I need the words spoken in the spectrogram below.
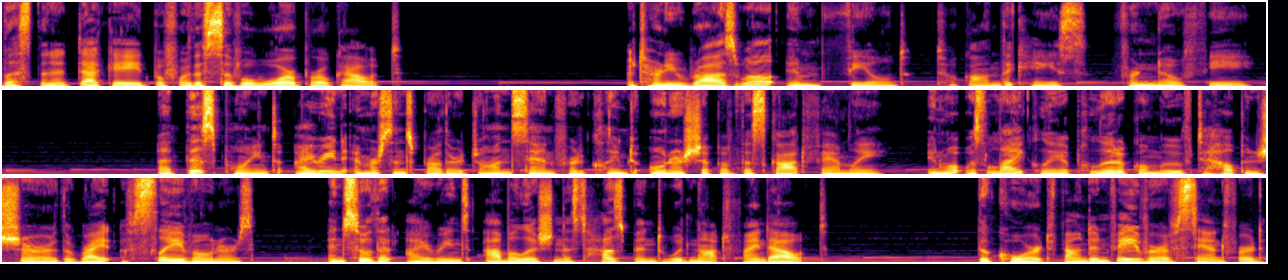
less than a decade before the Civil War broke out. Attorney Roswell M. Field took on the case for no fee. At this point, Irene Emerson's brother John Sanford claimed ownership of the Scott family in what was likely a political move to help ensure the right of slave owners, and so that Irene's abolitionist husband would not find out. The court found in favor of Sanford,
